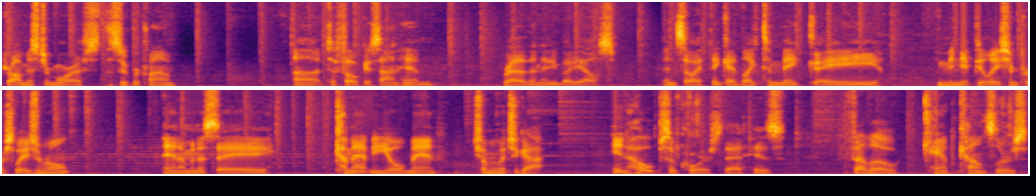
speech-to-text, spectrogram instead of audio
draw Mr. Morris, the super clown, uh, to focus on him rather than anybody else. And so I think I'd like to make a manipulation persuasion roll and I'm going to say, Come at me, old man. Show me what you got. In hopes, of course, that his fellow camp counselors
